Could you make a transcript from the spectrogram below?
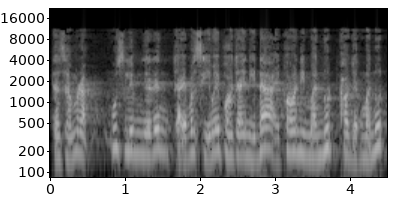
แต่สำหรับมุสลิมในเรื่องจ่ายภาษีไม่พอใจนี่ได้ เพราะนี่มนุษย์เอาจากมนุษย์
